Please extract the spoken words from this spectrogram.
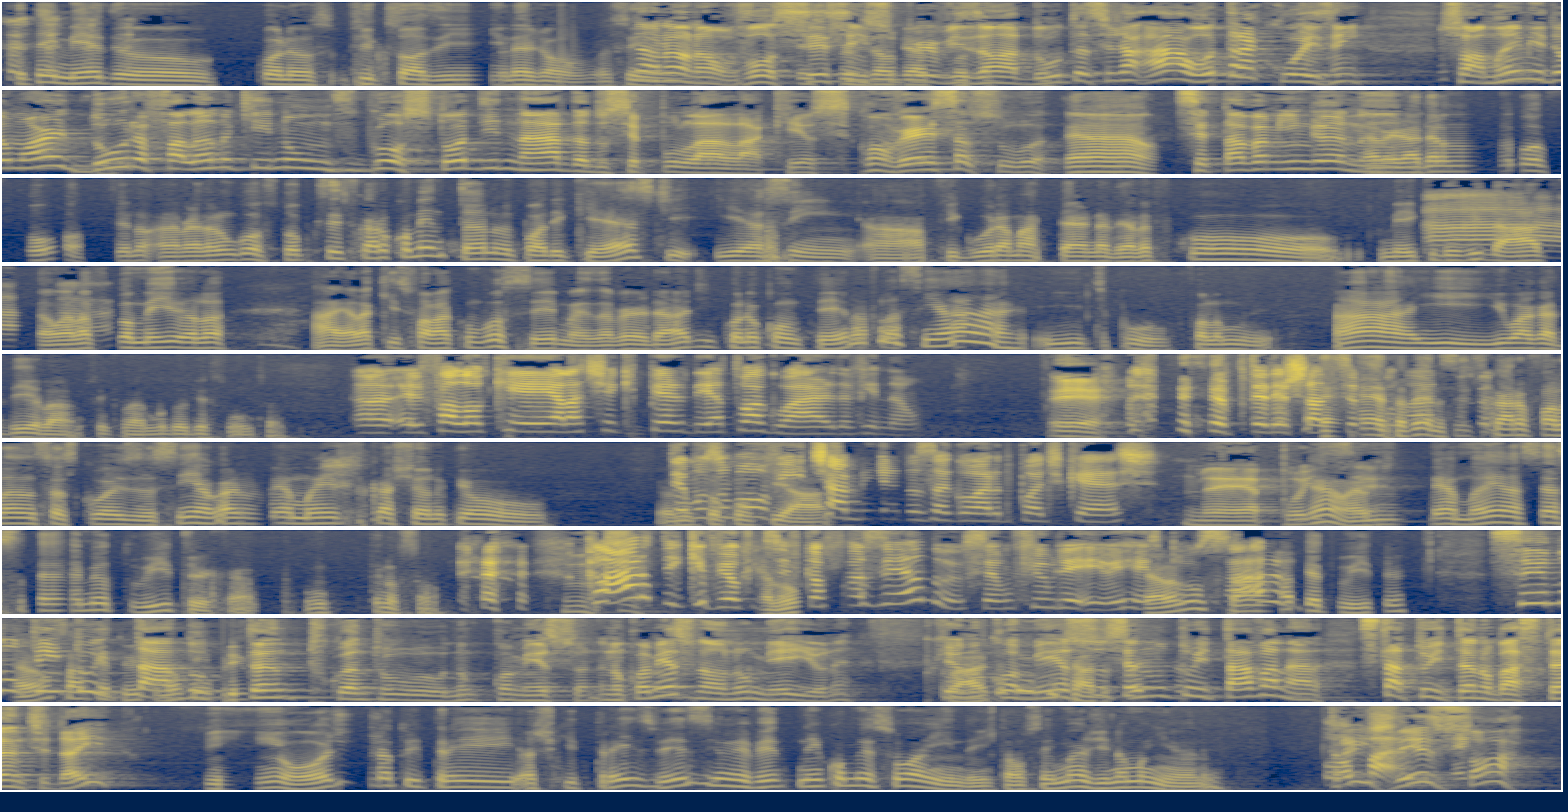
Você tem medo quando eu fico sozinho, né, João? Assim, não, não, não. Você sem supervisão adulta, você já. Ah, outra coisa, hein? Sua mãe me deu maior dura falando que não gostou de nada do você pular lá, que conversa sua. Não. Você tava me enganando. Na verdade, ela não gostou. Não, na verdade, ela não gostou porque vocês ficaram comentando no podcast e, assim, a figura materna dela ficou meio que ah, duvidada. Então, tá. ela ficou meio... Ela, ah, ela quis falar com você, mas na verdade, quando eu contei, ela falou assim, ah, e tipo, falamos, ah, e, e o HD lá, não sei o que lá, mudou de assunto. Sabe? Ah, ele falou que ela tinha que perder a tua guarda, Vinão. É. Por ter deixado de ser É, tá vendo? Vocês ficaram falando essas coisas assim, agora minha mãe fica achando que eu. eu Temos um ouvinte a menos agora do podcast. É, pois não, é. Minha mãe acessa até meu Twitter, cara. Não tem noção. claro, tem que ver o que, que você não... fica fazendo. Você é um filme irresponsável. Ela não sabe o que é Twitter. Você não Ela tem não tweetado é tanto quanto no começo. No começo não, no meio, né? Porque claro no começo você não tweetava nada. Você tá tweetando bastante daí? Sim, hoje já tuitei acho que três vezes e o evento nem começou ainda. Então você imagina amanhã, né? Três Opa, vezes é... só?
